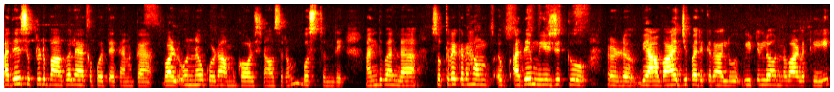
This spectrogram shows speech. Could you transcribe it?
అదే శుక్రుడు బాగోలేకపోతే కనుక వాళ్ళు ఉన్నవి కూడా అమ్ముకోవాల్సిన అవసరం వస్తుంది. అందువల్ల శుక్రగ్రహం అదే మ్యూజిక్ వ్యా- వాద్య పరికరాలు వీటిల్లో ఉన్న వాళ్ళకి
